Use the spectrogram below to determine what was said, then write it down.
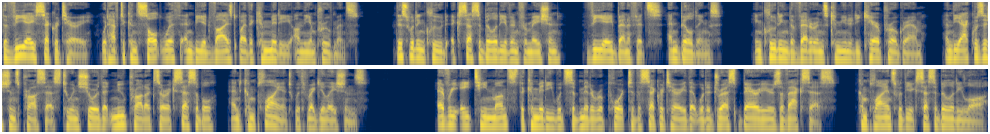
The VA secretary would have to consult with and be advised by the committee on the improvements. This would include accessibility of information, VA benefits, and buildings, including the Veterans Community Care Program and the acquisitions process to ensure that new products are accessible and compliant with regulations. Every 18 months, the committee would submit a report to the Secretary that would address barriers of access, compliance with the accessibility law,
